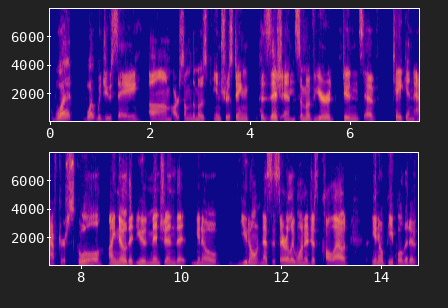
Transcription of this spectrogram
what what would you say um are some of the most interesting positions some of your students have taken after school? I know that you mentioned that, you know, you don't necessarily want to just call out, you know, people that have,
